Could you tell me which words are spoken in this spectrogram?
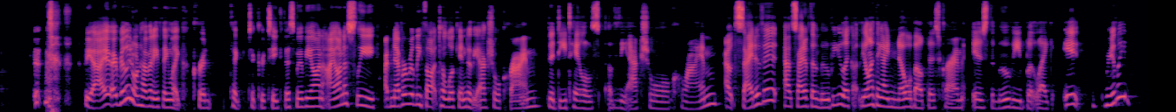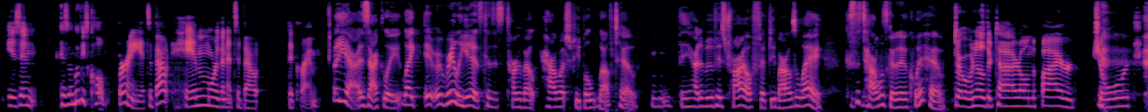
but yeah, I, I really don't have anything like crit- to, to critique this movie on. I honestly, I've never really thought to look into the actual crime, the details of the actual crime outside of it, outside of the movie. Like the only thing I know about this crime is the movie, but like it really isn't because the movie's called Bernie. It's about him more than it's about the crime. Yeah, exactly. Like it, it really is because it's talking about how much people loved him. Mm-hmm. They had to move his trial 50 miles away because the town was going to acquit him. Throw another tire on the fire, George.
